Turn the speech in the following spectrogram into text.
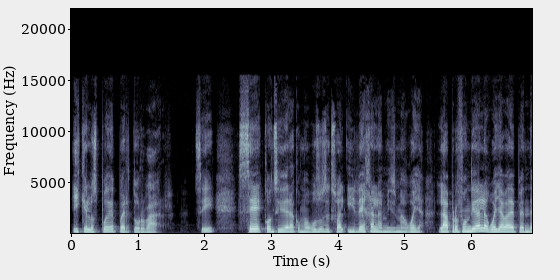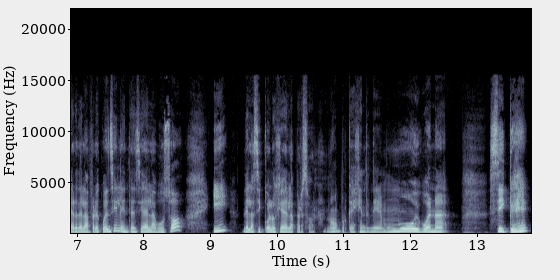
y que los puede perturbar. ¿Sí? Se considera como abuso sexual y dejan la misma huella. La profundidad de la huella va a depender de la frecuencia y la intensidad del abuso y de la psicología de la persona, ¿no? Porque hay gente que tiene muy buena psique,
